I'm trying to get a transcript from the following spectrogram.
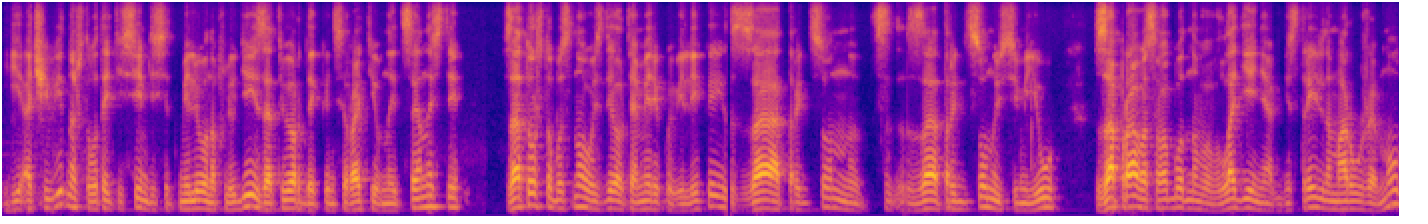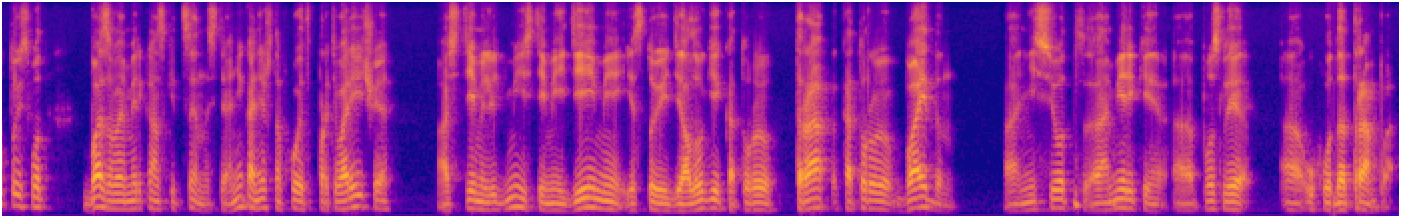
И очевидно, что вот эти 70 миллионов людей за твердые консервативные ценности, за то, чтобы снова сделать Америку великой, за традиционную, за традиционную семью, за право свободного владения огнестрельным оружием. Ну, то есть вот базовые американские ценности, они, конечно, входят в противоречие а с теми людьми, с теми идеями и с той идеологией, которую, которую Байден а, несет Америке а, после ухода Трампа.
